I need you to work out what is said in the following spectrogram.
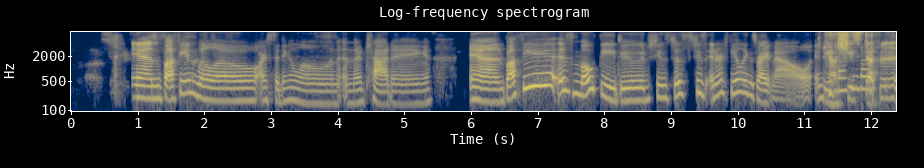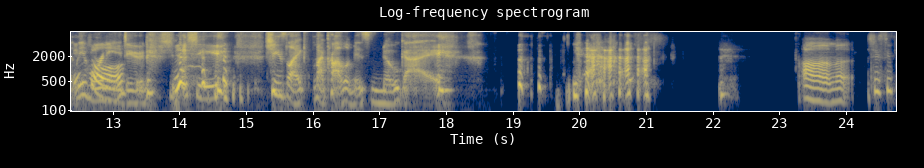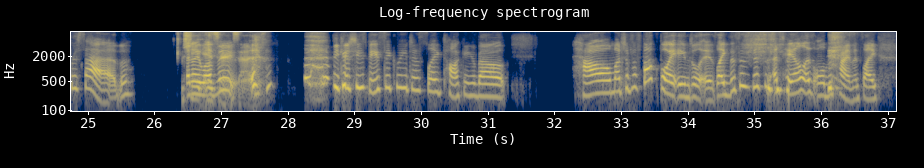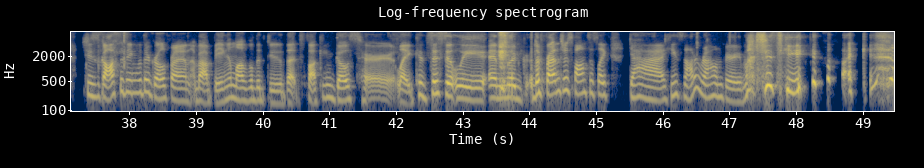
And Buffy and Willow are sitting alone and they're chatting. And Buffy is mopey, dude. She's just she's in her feelings right now. And Yeah, she's definitely Angel. horny, dude. She, Yeah. she she's like, my problem is no guy. yeah. um she's super sad. She and I love is very it sad. because she's basically just like talking about how much of a fuckboy Angel is. Like this is just a tale as old as time. It's like she's gossiping with her girlfriend about being in love with a dude that fucking ghosts her like consistently and the the friend's response is like yeah he's not around very much is he like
